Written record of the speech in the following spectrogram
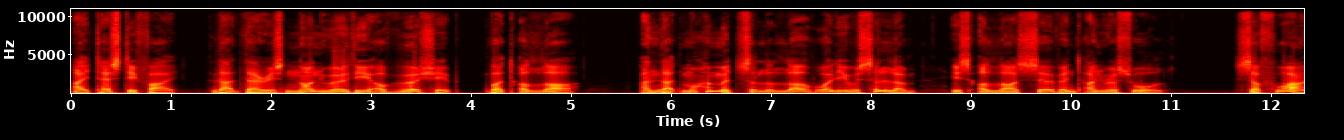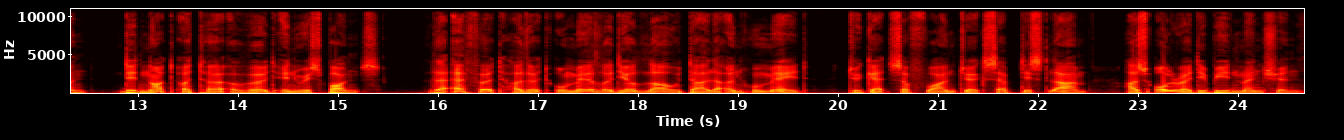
I testify that there is none worthy of worship but Allah, and that Muhammad sallallahu alaihi wasallam is Allah's servant and Rasul. Safwan did not utter a word in response. The effort Hazrat Umair radiallahu ta'ala anhu made to get Safwan to accept Islam has already been mentioned.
